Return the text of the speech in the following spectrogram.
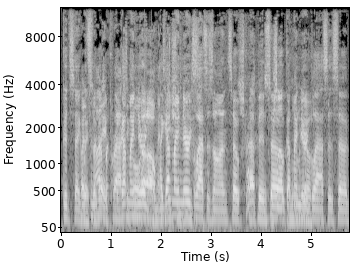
good segue. But it's so not I a got my, I got my nerd. I got my nerd glasses on. So Strap in for So something. got my Here we nerd go. glasses. So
